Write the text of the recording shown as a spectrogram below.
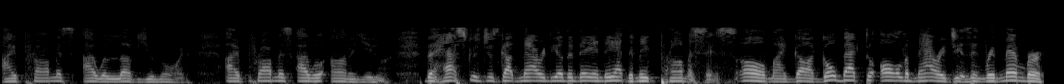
I promise I will love you, Lord. I promise I will honor you. The Haskers just got married the other day and they had to make promises. Oh my God. Go back to all the marriages and remember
